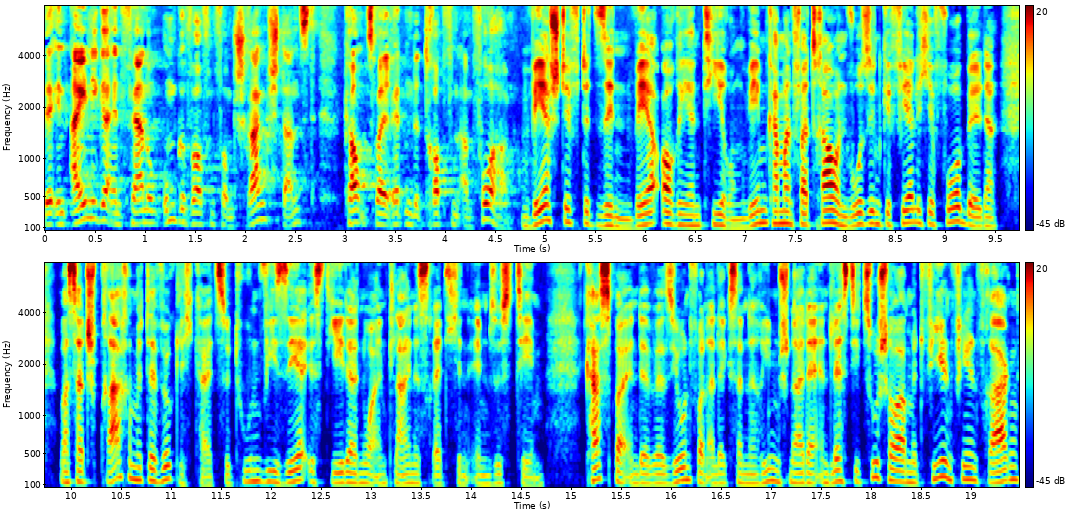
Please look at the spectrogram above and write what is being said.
der in einiger Entfernung umgeworfen vom Schrank standst, kaum zwei rettende Tropfen am Vorhang. Wer stiftet Sinn? Wer Orientierung? Wem kann man vertrauen? Wo sind gefährliche Vorbilder? Was hat Sprache mit der Wirklichkeit zu tun? Wie sehr ist jeder nur ein kleines Rädchen im System? Kaspar in der Version von Alexander Riemenschneider entlässt die Zuschauer mit vielen, vielen Fragen,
